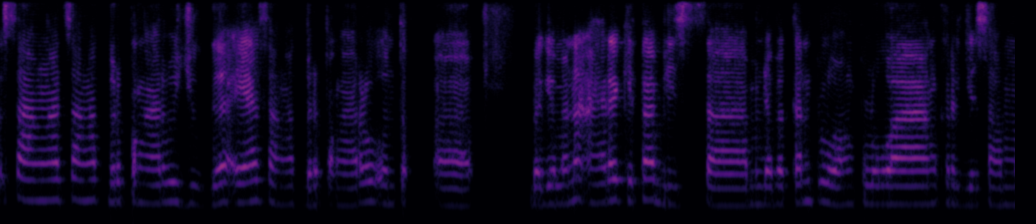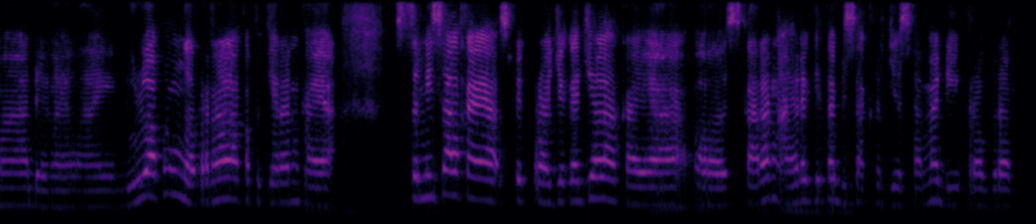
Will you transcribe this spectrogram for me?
sangat-sangat berpengaruh juga ya, sangat berpengaruh untuk uh, bagaimana akhirnya kita bisa mendapatkan peluang-peluang kerjasama dan lain-lain. Dulu aku nggak pernah lah kepikiran kayak semisal kayak Speak Project aja lah kayak uh, sekarang akhirnya kita bisa kerjasama di program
